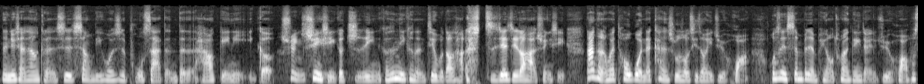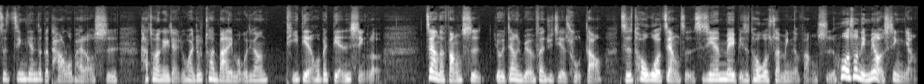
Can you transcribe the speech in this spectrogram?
那你就想象可能是上帝或是菩萨等等的，还要给你一个讯讯息、一个指引。可是你可能接不到他，直接接到他的讯息，那可能会透过你在看书的时候其中一句话，或是你身边的朋友突然跟你讲一句话，或是今天这个塔罗牌老师他突然跟你讲一句话，你就突然把你某个地方提点或被点醒了。这样的方式有这样缘分去接触到，只是透过这样子，是今天 maybe 是透过算命的方式，或者说你没有信仰，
